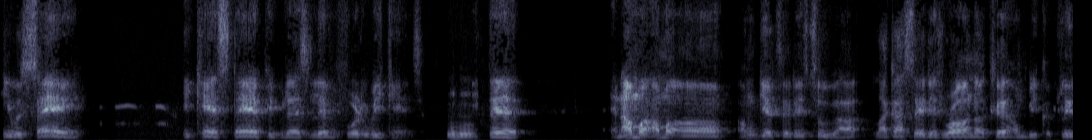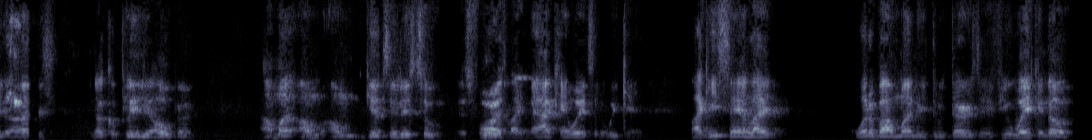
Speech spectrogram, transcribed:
he was saying, he can't stand people that's living for the weekends. Mm-hmm. He said, and I'm a, I'm a, uh, I'm gonna get to this too. I, like I said, it's raw and uncut. I'm gonna be completely honest, you know, completely open. I'm a, I'm I'm get to this too. As far as like, man, I can't wait till the weekend. Like he's saying, like, what about Monday through Thursday? If you waking up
